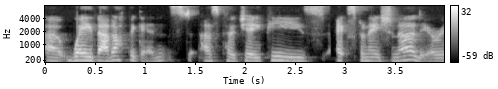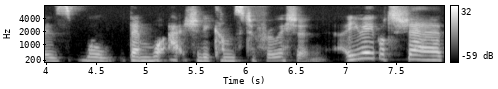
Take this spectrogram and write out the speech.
uh, weigh that up against, as per JP's explanation earlier, is well, then what actually comes to fruition? Are you able to share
